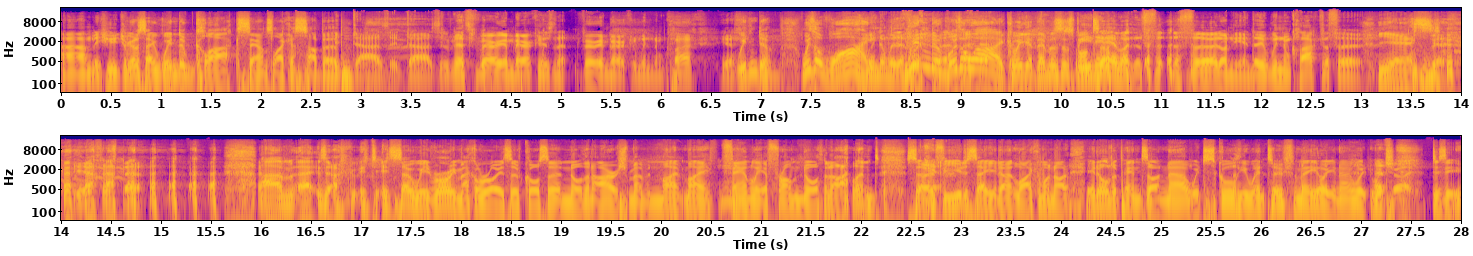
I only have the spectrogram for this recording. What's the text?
Um, a huge I've got to say, Wyndham Clark sounds like a suburb. it does. It does. That's very American, isn't it? Very American, Wyndham Clark. Yes. Wyndham with a Y. Wyndham with a- Wyndham with a Y. Can we get them as a Well, you need to have like the, th- the third on the end. Wyndham Clark the third. yes. Yes, that's better. Um, uh, it's, it's so weird. Rory McIlroy is, of course, a Northern Irishman, and my, my Mm. family are from Northern Ireland. So for you to say you don't like him or not, it all depends on uh, which school he went to. For me, or you know, which, which right. does he,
